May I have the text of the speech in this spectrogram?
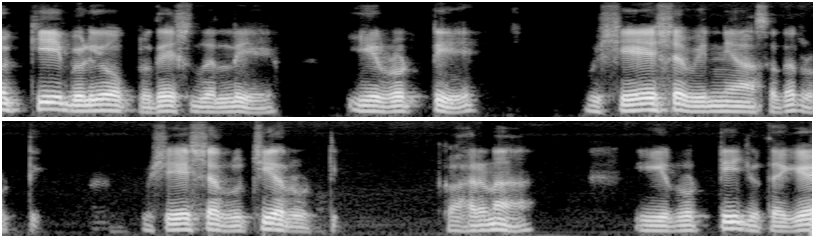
ಅಕ್ಕಿ ಬೆಳೆಯೋ ಪ್ರದೇಶದಲ್ಲಿ ಈ ರೊಟ್ಟಿ ವಿಶೇಷ ವಿನ್ಯಾಸದ ರೊಟ್ಟಿ, ವಿಶೇಷ ರುಚಿಯ ರೊಟ್ಟಿ. ಕಾರಣ, ಈ ರೊಟ್ಟಿ ಜೊತೆಗೆ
